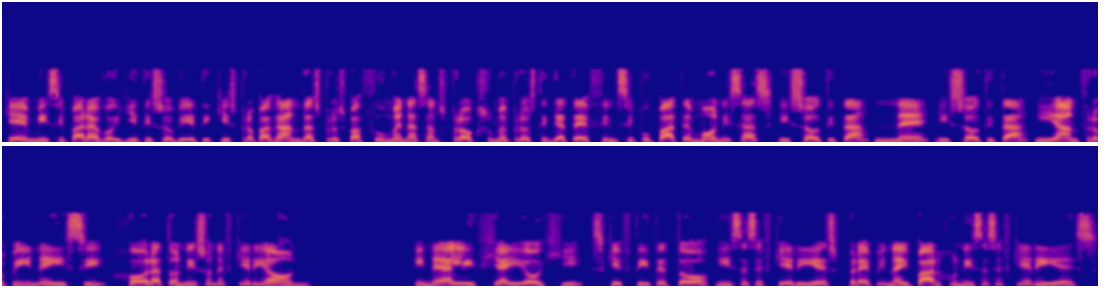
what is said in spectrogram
και εμείς η παραγωγή της σοβιετικής προπαγάνδας προσπαθούμε να σας σπρώξουμε προς την κατεύθυνση που πάτε μόνοι σας, ισότητα, ναι, ισότητα, οι άνθρωποι είναι ίσοι, χώρα των ίσων ευκαιριών. Είναι αλήθεια ή όχι, σκεφτείτε το, ίσες ευκαιρίες, πρέπει να υπάρχουν ίσες ευκαιρίες.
